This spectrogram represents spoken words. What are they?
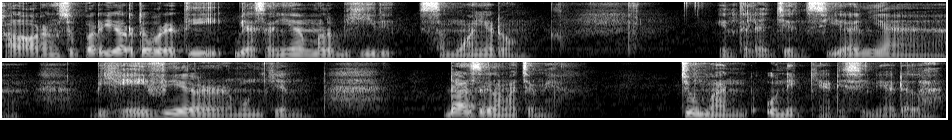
Kalau orang superior tuh berarti biasanya melebihi semuanya dong. Intelijensianya, behavior mungkin dan segala macamnya. Cuman uniknya di sini adalah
